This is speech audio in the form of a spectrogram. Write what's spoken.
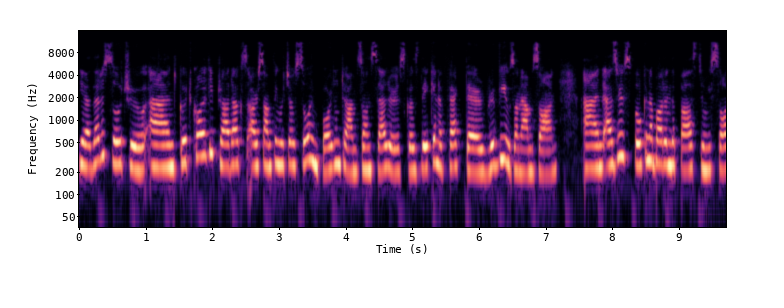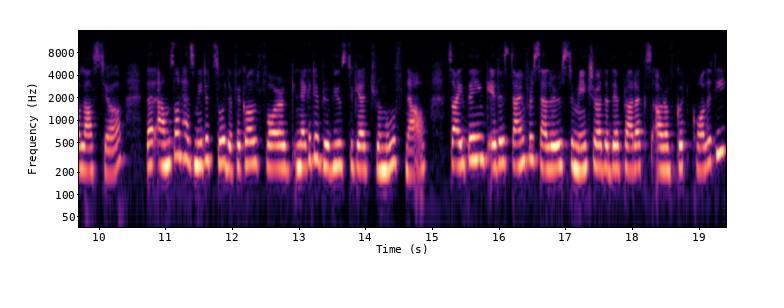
Yeah, that is so true. And good quality products are something which are so important to Amazon sellers because they can affect their reviews on Amazon. And as we've spoken about in the past and we saw last year, that Amazon has made it so difficult for negative reviews to get removed now. So I think it is time for sellers to make sure that their products are of good quality.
